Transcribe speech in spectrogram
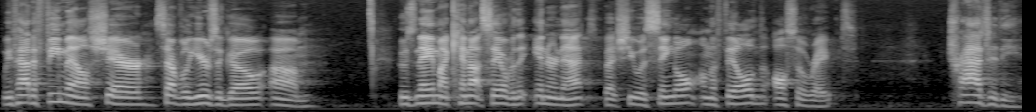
We've had a female share several years ago. Um, whose name I cannot say over the internet, but she was single on the field, also raped tragedy.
